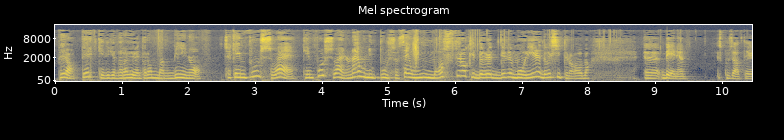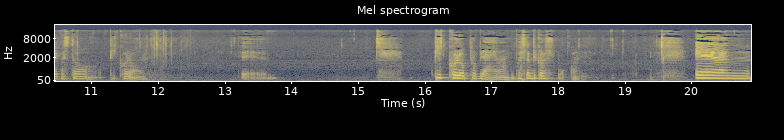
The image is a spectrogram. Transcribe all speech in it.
Però perché devi andare a violentare un bambino? Cioè che impulso è? Che impulso è? Non è un impulso, sei un mostro che dovrebbe, deve morire dove si trova. Eh, bene, scusate questo piccolo eh, piccolo problema, questo piccolo sfogo. E, ehm,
